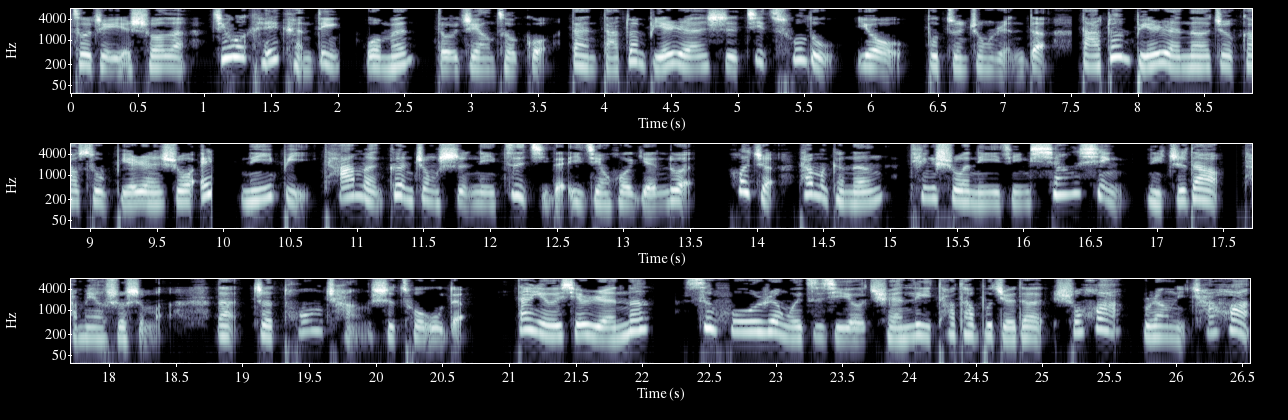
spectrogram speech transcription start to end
作者也说了，几乎可以肯定，我们都这样做过。但打断别人是既粗鲁又不尊重人的。打断别人呢，就告诉别人说：“哎，你比他们更重视你自己的意见或言论。”或者他们可能听说你已经相信，你知道他们要说什么，那这通常是错误的。但有一些人呢，似乎认为自己有权利滔滔不绝地说话，不让你插话。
